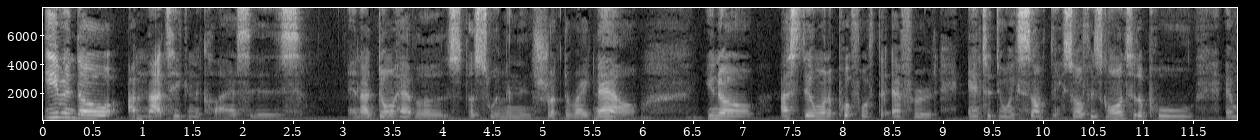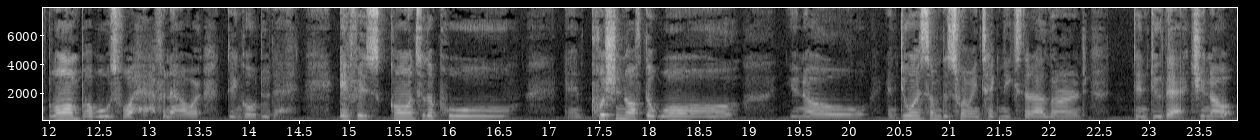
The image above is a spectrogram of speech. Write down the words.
even though I'm not taking the classes and I don't have a, a swimming instructor right now, you know, I still want to put forth the effort into doing something. So if it's going to the pool and blowing bubbles for half an hour, then go do that. If it's going to the pool and pushing off the wall, you know, and doing some of the swimming techniques that I learned, then do that. You know,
